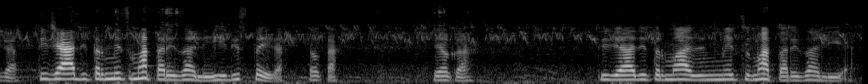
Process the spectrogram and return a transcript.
का? तिच्या आधी तर मीच म्हातारी झाली ही दिसतंय का? हो का? हो का? तिच्या आधी तर माझी मीच म्हातारी झाली आहे.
